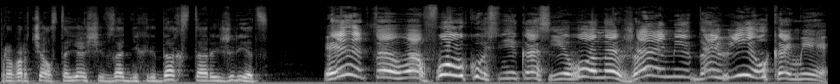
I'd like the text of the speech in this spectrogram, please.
Проворчал стоящий в задних рядах старый жрец. «Этого фокусника с его ножами да вилками!»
